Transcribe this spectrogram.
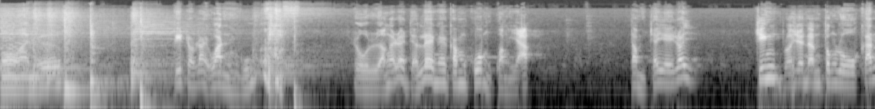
อ๋ออันเออติดเอาได้วันกูรู้เรื่องอะไรแต่เล่นไงคำควมกวางยักษ์ตั้มใจไอ้ไรจริง เพราะฉะนั้นต้องรู้กัน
